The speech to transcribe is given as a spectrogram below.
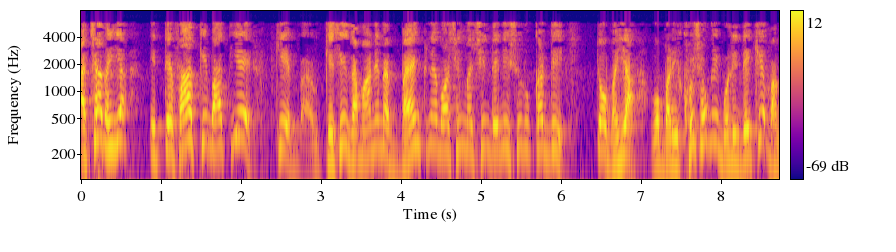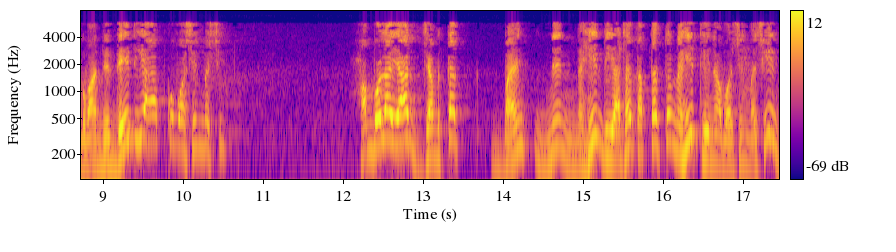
अच्छा भैया, इत्तेफाक की बात यह कि, किसी जमाने में बैंक ने वॉशिंग मशीन देनी शुरू कर दी तो भैया वो बड़ी खुश हो गई, बोली, देखिए, भगवान ने दे दिया आपको वॉशिंग मशीन हम बोला, यार, जब तक बैंक ने नहीं दिया था, तब तक तो नहीं थी ना वॉशिंग मशीन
